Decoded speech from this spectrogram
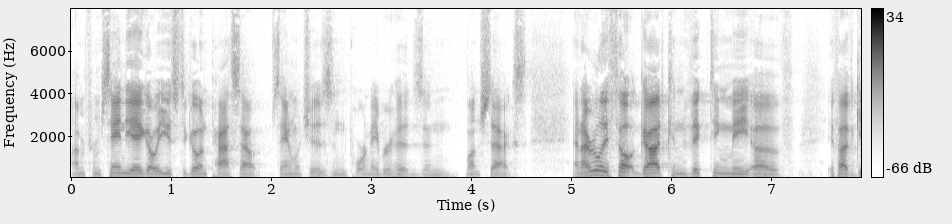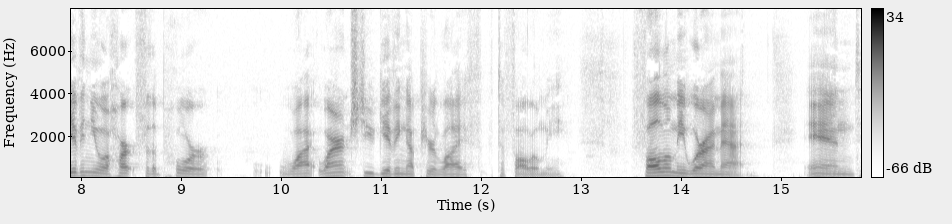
I'm from San Diego. I used to go and pass out sandwiches in poor neighborhoods and lunch sacks. And I really felt God convicting me of if I've given you a heart for the poor, why, why aren't you giving up your life to follow me? Follow me where I'm at. And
